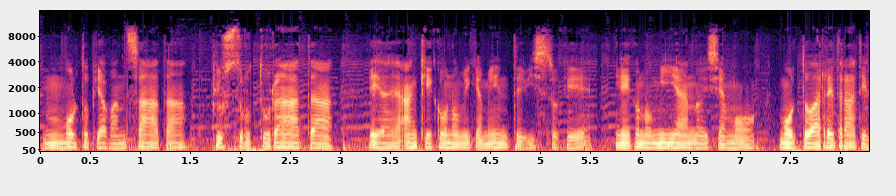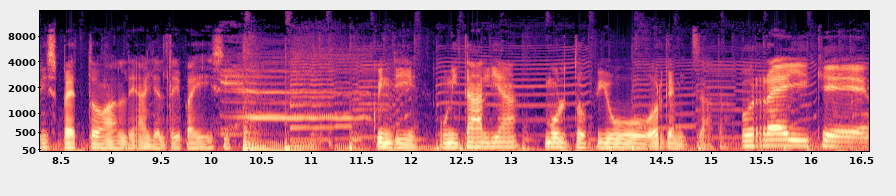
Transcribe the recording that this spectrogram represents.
molto più avanzata, più strutturata e eh, anche economicamente, visto che in economia noi siamo molto arretrati rispetto alle- agli altri paesi. Quindi un'Italia molto più organizzata. Vorrei che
